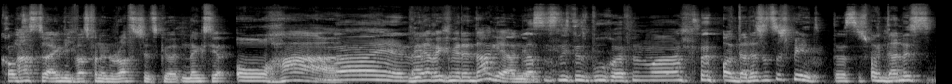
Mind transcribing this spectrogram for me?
Kommst- hast du eigentlich was von den Rothschilds gehört und denkst dir, oha, Nein, wen habe ich mir denn da geangelt? lass uns nicht das Buch öffnen, Mann. Und dann ist es zu spät. Das ist zu spät. Und dann ist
